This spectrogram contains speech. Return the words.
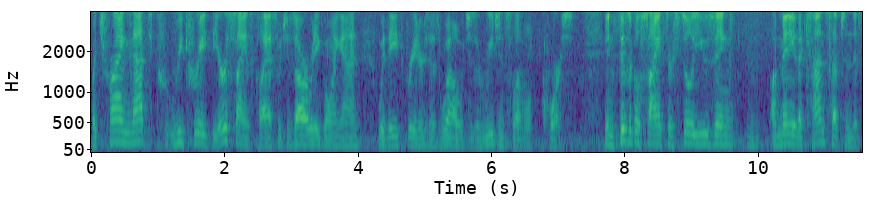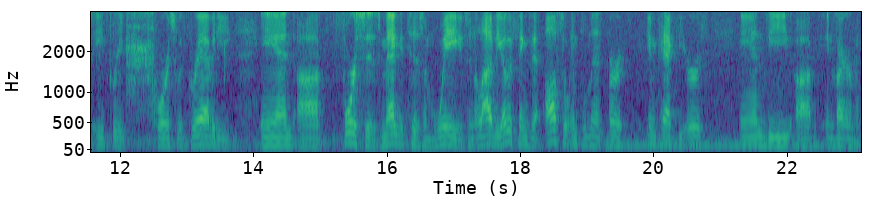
but trying not to cr- recreate the Earth science class, which is already going on with eighth graders as well, which is a Regents level course. In physical science, they're still using uh, many of the concepts in this eighth grade course with gravity and uh, forces, magnetism, waves, and a lot of the other things that also implement or impact the earth and the uh, environment.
